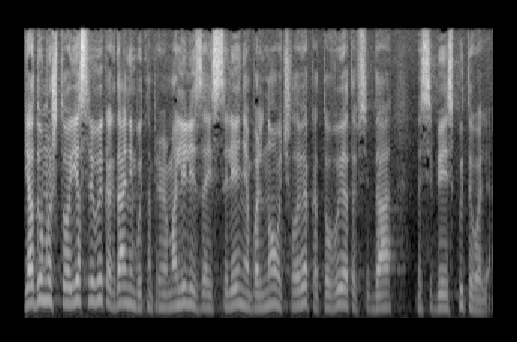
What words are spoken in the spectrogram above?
я думаю, что если вы когда-нибудь, например, молились за исцеление больного человека, то вы это всегда на себе испытывали.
